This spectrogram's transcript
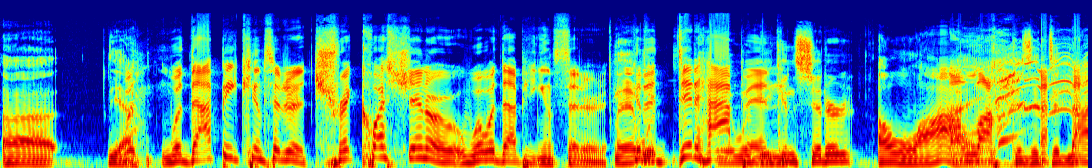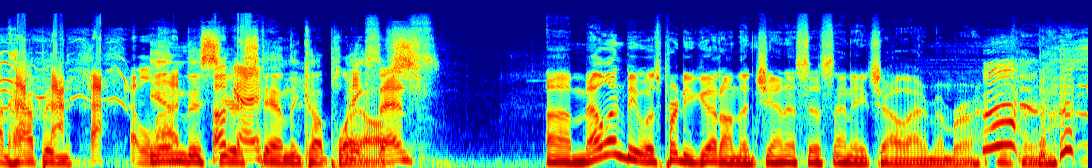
uh, yeah. Would, would that be considered a trick question, or what would that be considered? Because it, would- did It would be considered a lie A lie. because it did not happen in this year's Okay. Stanley Cup playoffs. Makes sense. Uh, Mellanby was pretty good on the Genesis NHL, I remember.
